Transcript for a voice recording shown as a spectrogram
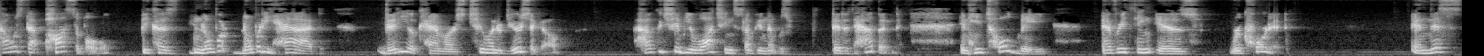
how is that possible? Because nobody, nobody had video cameras 200 years ago. How could she be watching something that was that had happened? And he told me everything is recorded and this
